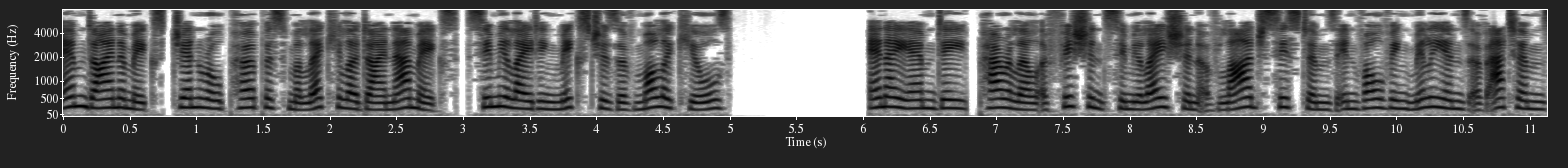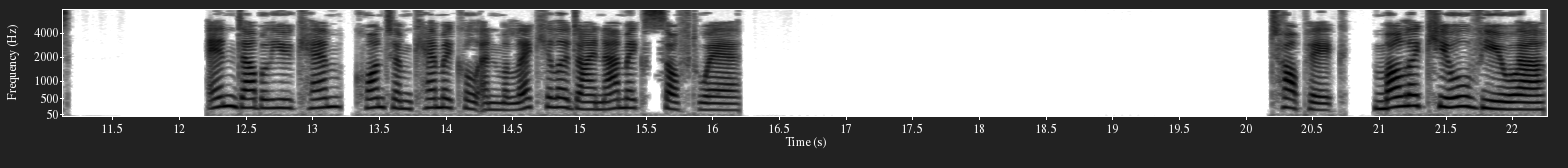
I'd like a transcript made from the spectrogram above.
M Dynamics general purpose molecular dynamics, simulating mixtures of molecules NAMD parallel efficient simulation of large systems involving millions of atoms NWChem quantum chemical and molecular dynamics software. Topic Molecule Viewer.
